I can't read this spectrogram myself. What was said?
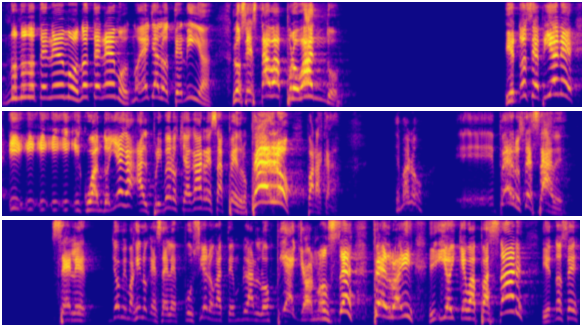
No, no, no tenemos, no tenemos. No, ella lo tenía. Los estaba probando. Y entonces viene y, y, cuando llega al primero que agarra es a Pedro. Pedro, para acá. Hermano, eh, Pedro, usted sabe, se le, yo me imagino que se le pusieron a temblar los pies, yo no sé, Pedro ahí, y, hoy qué va a pasar. Y entonces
